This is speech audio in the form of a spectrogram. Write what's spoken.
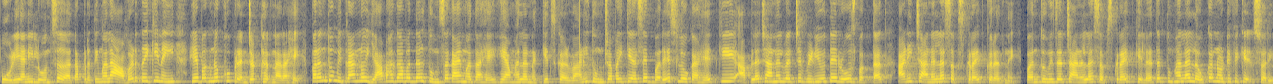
पोळी आणि लोणचं आता प्रतिमाला आवडतंय की नाही हे बघणं खूप रंजक ठरणार आहे. परंतु मित्रांनो या भागाबद्दल तुमचं काय मत आहे हे आम्हाला नक्कीच कळवा. आणि तुमच्यापैकी असे बरेच लोक आहेत की आपल्या चॅनलवरचे व्हिडिओ ते रोज बघतात आणि चॅनलला सबस्क्राईब करत नाही. पण तुम्ही जर चॅनलला सबस्क्राईब केलं तर तुम्हाला लवकर नोटिफिकेट सॉरी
